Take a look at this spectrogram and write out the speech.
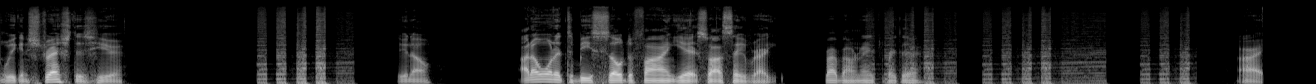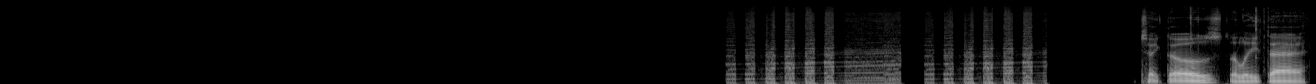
we can stretch this here you know, I don't want it to be so defined yet, so I say right, right about right, right there. All right. Take those, delete that.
